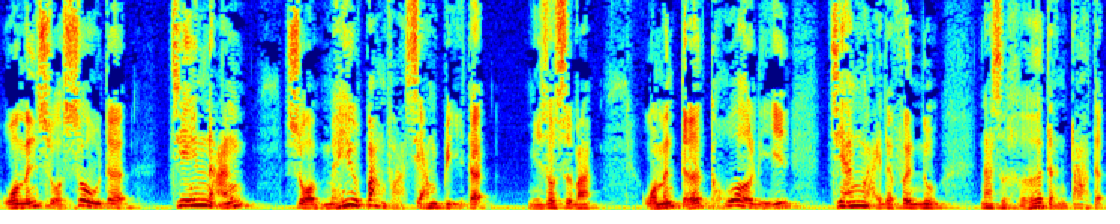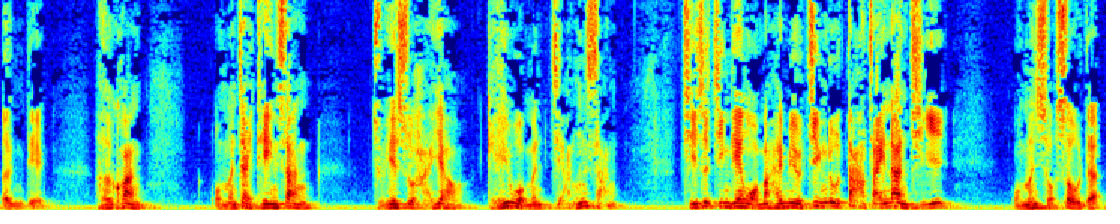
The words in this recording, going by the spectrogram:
我们所受的艰难所没有办法相比的，你说是吗？我们得脱离将来的愤怒，那是何等大的恩典！何况我们在天上，主耶稣还要给我们奖赏。其实今天我们还没有进入大灾难期，我们所受的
